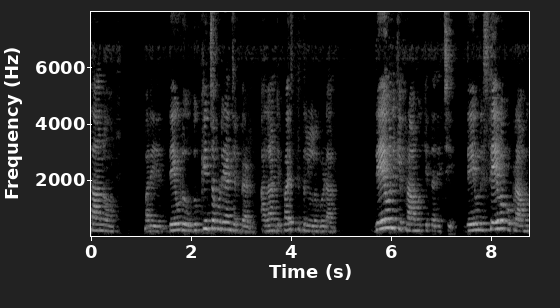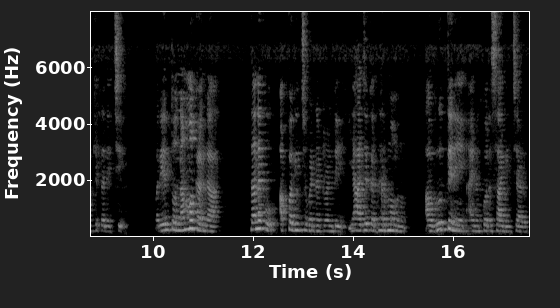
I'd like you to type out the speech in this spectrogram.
తాను మరి దేవుడు దుఃఖించకూడదు అని చెప్పాడు. అలాంటి పరిస్థితులలో కూడా దేవునికి ప్రాముఖ్యతనిచ్చి దేవుని సేవకు ప్రాముఖ్యతనిచ్చి మరి ఎంతో నమ్మకంగా తనకు అప్పగించబడినటువంటి యాజక ధర్మమును ఆ వృత్తిని ఆయన కొనసాగించాడు.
